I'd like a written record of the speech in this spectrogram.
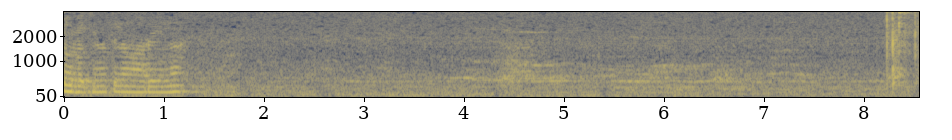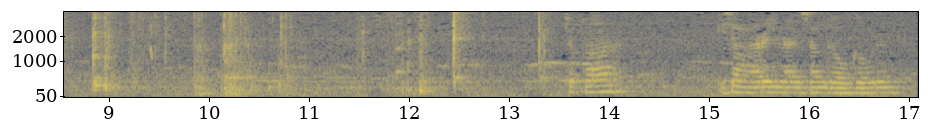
Ito, lagyan natin ng arena. Tsaka, isang harina, isang gaw-gaw rin.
